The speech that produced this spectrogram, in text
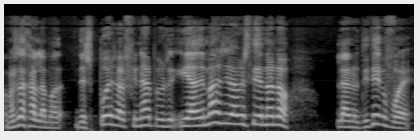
Vamos a dejarla después al final, pues, y además iba vestida, no, no. La noticia que fue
